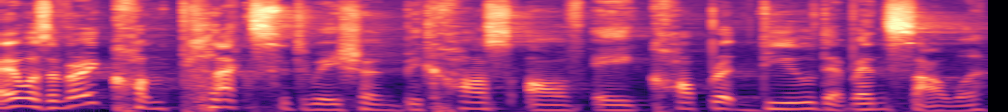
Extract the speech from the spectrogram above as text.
And it was a very complex situation because of a corporate deal that went sour.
